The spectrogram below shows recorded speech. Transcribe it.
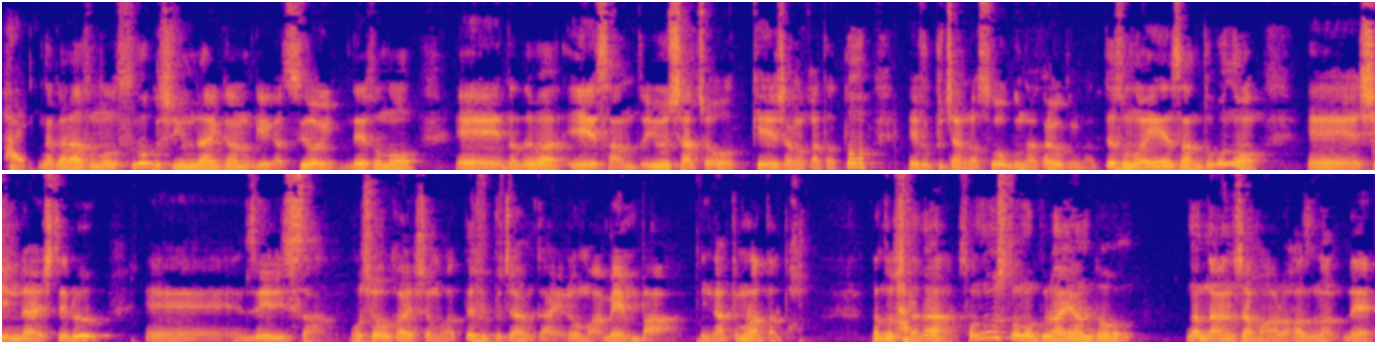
はい。だから、その、すごく信頼関係が強いんで、その、えー、例えば A さんという社長、経営者の方と、えー福ちゃんがすごく仲良くなって、その A さんとこの、えー信頼してる、えー税理士さんを紹介してもらって、福ちゃん会の、まあ、メンバーになってもらったと。だとしたら、その人のクライアントが何社もあるはずなんで、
